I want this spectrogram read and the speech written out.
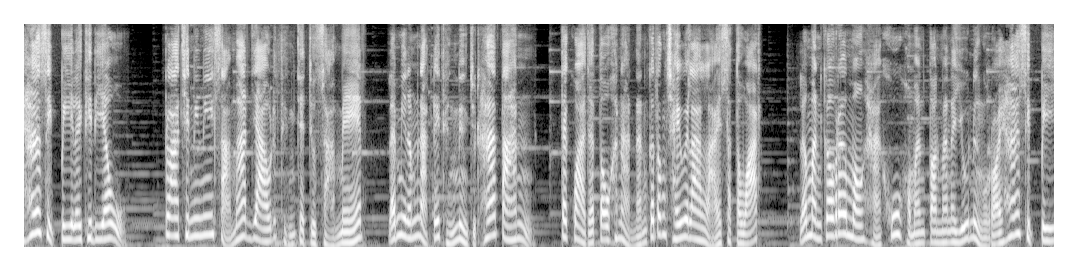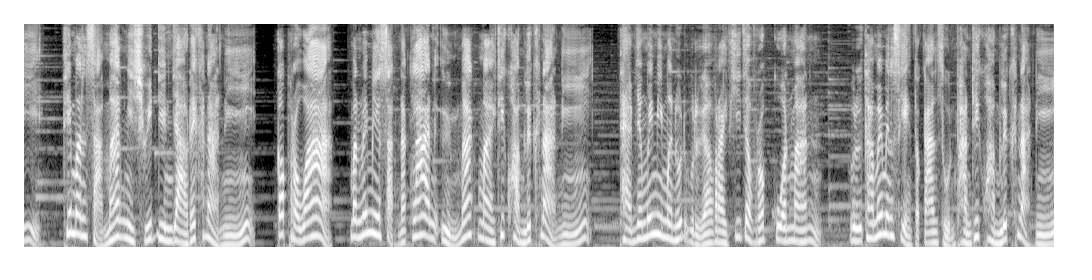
150 ปีเลยทีเดียว ปลาชนิดนี้สามารถยาวได้ถึง 7.3 เมตร และมีน้ำหนักได้ถึง 1.5 ตัน แต่กว่าจะโตขนาดนั้นก็ต้องใช้เวลาหลายศตวรรษ แล้วมันก็เริ่มมองหาคู่ของมันตอนมันอายุ 150 ปี ที่มันสามารถมีชีวิตยืนยาวได้ขนาดนี้ ก็เพราะว่ามันไม่มีสัตว์นักล่าอื่นๆ มากมายที่ความลึกขนาดนี้ แถมยังไม่มีมนุษย์หรืออะไรที่จะรบกวนมัน หรือทำให้มันเสี่ยงต่อการสูญพันธุ์ที่ความลึกขนาดนี้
